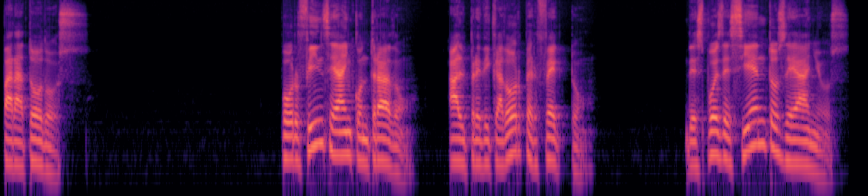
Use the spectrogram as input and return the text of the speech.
para todos. Por fin se ha encontrado al predicador perfecto. Después de cientos de años,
